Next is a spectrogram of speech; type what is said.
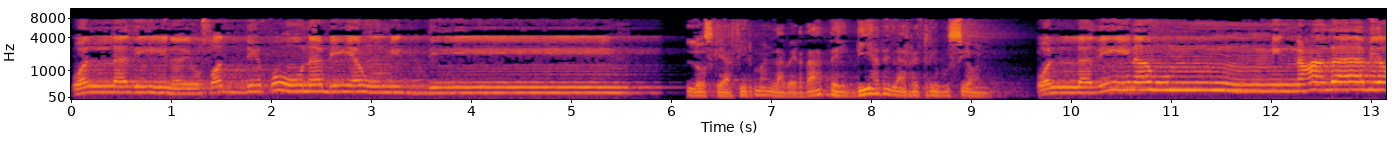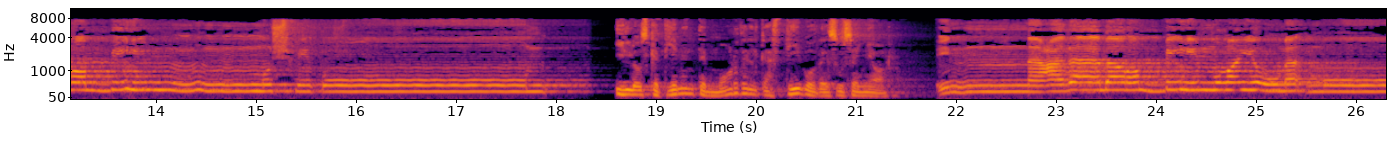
والذين يصدقون بيوم الدين los que afirman la verdad del día de la retribución, والذين هم من عذاب ربهم مشفقون y los que tienen temor del castigo de su Señor. ان عذاب ربهم غير مامون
